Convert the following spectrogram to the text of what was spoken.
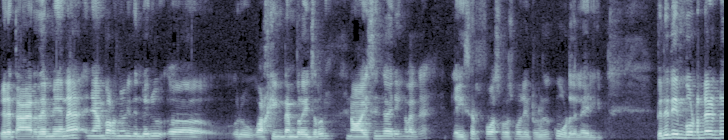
പിന്നെ താരതമ്യേന ഞാൻ പറഞ്ഞു ഇതിന്റെ ഒരു ഒരു വർക്കിംഗ് ടെമ്പറേച്ചറും നോയ്സും കാര്യങ്ങളൊക്കെ ലേസർ ഫോസ്ഫറസ് പ്രൊജക്ടറുകൾക്ക് കൂടുതലായിരിക്കും. പിന്നെ ഇത് ഇമ്പോർട്ടന്റ് ആയിട്ട്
